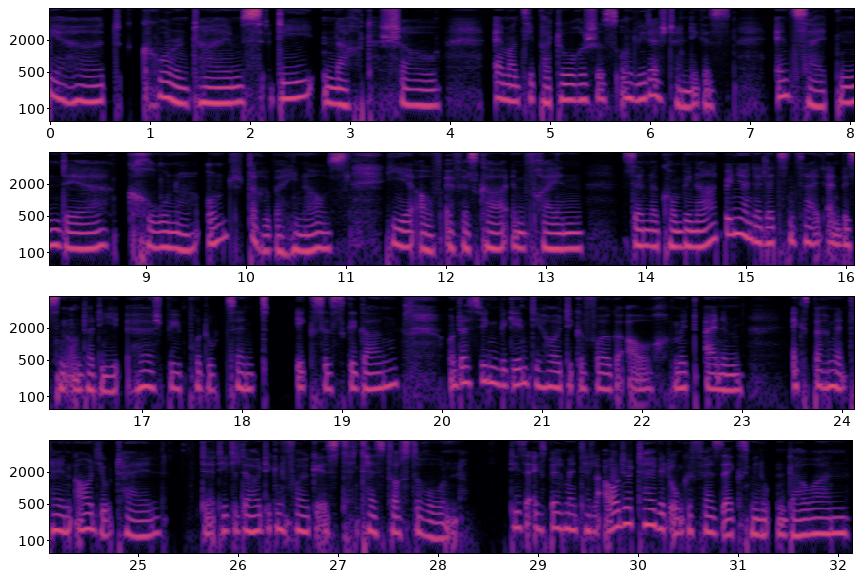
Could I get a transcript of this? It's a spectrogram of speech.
Ihr hört Quarantimes, die Nachtschau. Emanzipatorisches und Widerständiges in Zeiten der Krone und darüber hinaus. Hier auf FSK im freien Senderkombinat bin ja in der letzten Zeit ein bisschen unter die Hörspielproduzent Xs gegangen und deswegen beginnt die heutige Folge auch mit einem experimentellen Audioteil. Der Titel der heutigen Folge ist Testosteron. Dieser experimentelle Audioteil wird ungefähr sechs Minuten dauern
